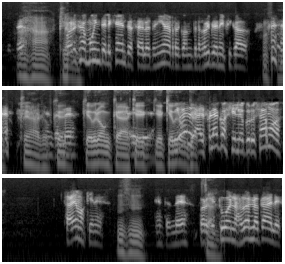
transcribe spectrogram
¿entendés? Ajá, claro. Por eso es muy inteligente, o sea, lo tenía recontra planificado. claro, qué, qué, bronca, qué, eh, qué, bronca. Igual al flaco si lo cruzamos, sabemos quién es, ¿entendés? Porque estuvo en los dos locales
